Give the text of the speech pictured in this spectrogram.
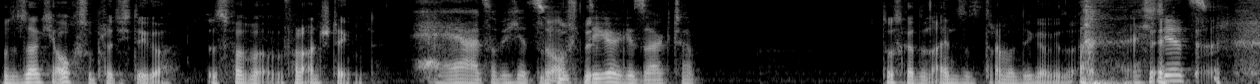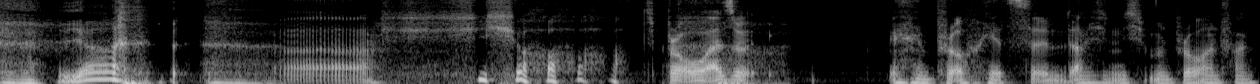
Und dann sage ich auch so plötzlich Digga. Das ist voll, voll ansteckend. Hä, als ob ich jetzt so oft Digga gesagt habe. Du hast gerade in einem Satz dreimal Digga gesagt. Echt jetzt? ja. Uh, ja. Bro, also Bro, jetzt äh, darf ich nicht mit Bro anfangen.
